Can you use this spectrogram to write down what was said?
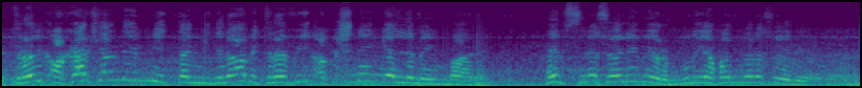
E, trafik akarken de emniyetten gidin abi. Trafiğin akışını engellemeyin bari. Hepsine söylemiyorum. Bunu yapanlara söylüyorum yani.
